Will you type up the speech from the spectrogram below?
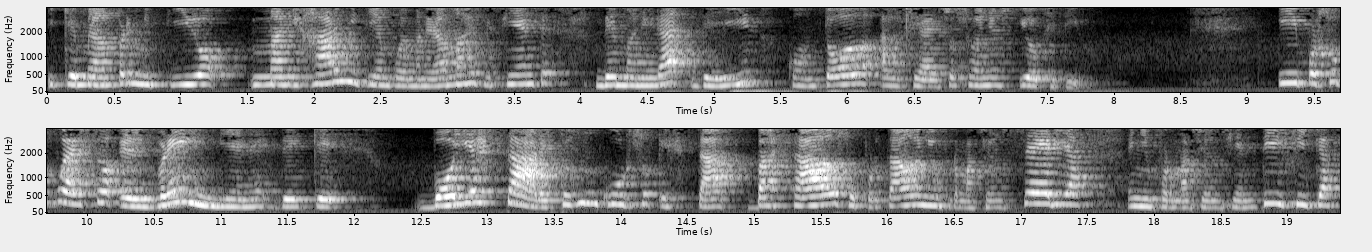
y que me han permitido manejar mi tiempo de manera más eficiente, de manera de ir con todo hacia esos sueños y objetivos. Y por supuesto, el brain viene de que voy a estar, esto es un curso que está basado, soportado en información seria, en información científica,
